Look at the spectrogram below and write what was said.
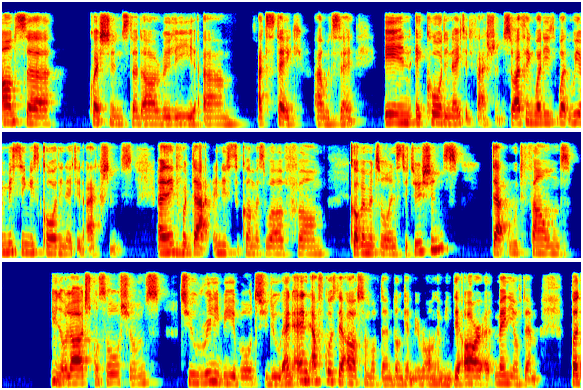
answer questions that are really um, at stake, I would say, in a coordinated fashion. So I think what is what we are missing is coordinated actions. And I think for mm-hmm. that it needs to come as well from governmental institutions that would found, you know, large consortiums to really be able to do and and of course there are some of them don't get me wrong i mean there are many of them but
